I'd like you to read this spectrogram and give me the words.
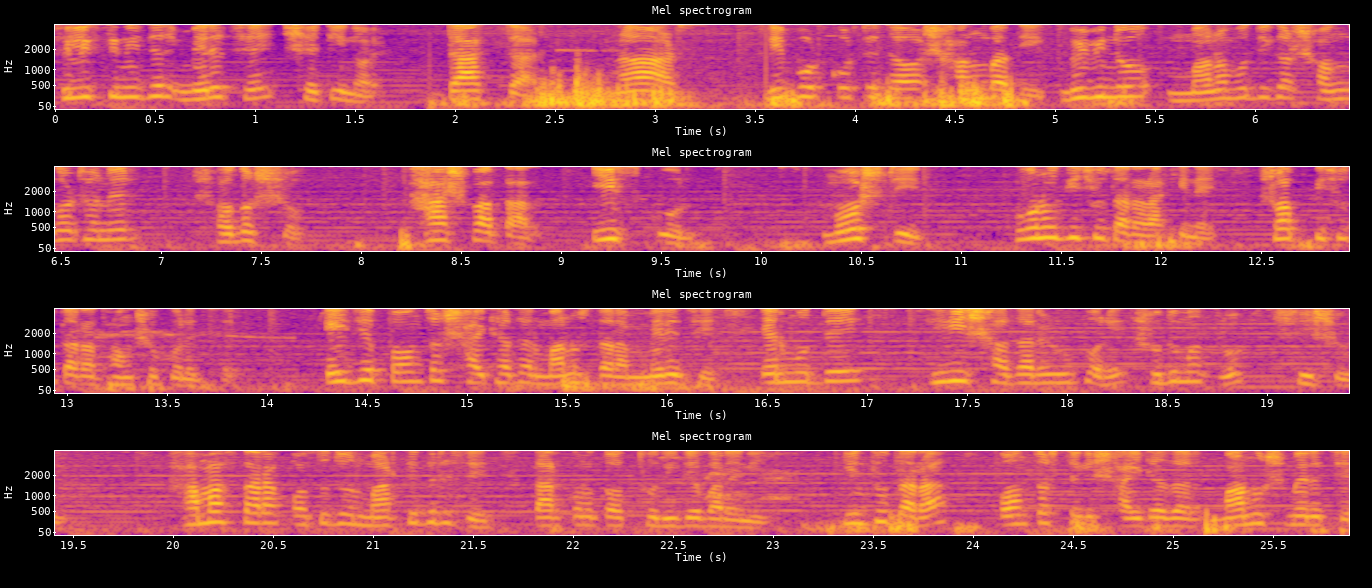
ফিলিস্তিনিদের মেরেছে সেটি নয়। ডাক্তার, নার্স রিপোর্ট করতে যাওয়া সাংবাদিক, বিভিন্ন মানবাধিকার সংগঠনের সদস্য, হাসপাতাল, স্কুল, মসজিদ, কোনো কিছু তারা রাখি নাই, সব কিছু তারা ধ্বংস করেছে। এই যে পঞ্চাশ ষাট হাজার মানুষ তারা মেরেছে, এর মধ্যে তিরিশ হাজারের উপরে শুধুমাত্র শিশু। হামাস তারা কতজন মারতে পেরেছে, তার কোনো তথ্য দিতে পারেনি। কিন্তু তারা পঞ্চাশ থেকে ষাট হাজার মানুষ মেরেছে,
